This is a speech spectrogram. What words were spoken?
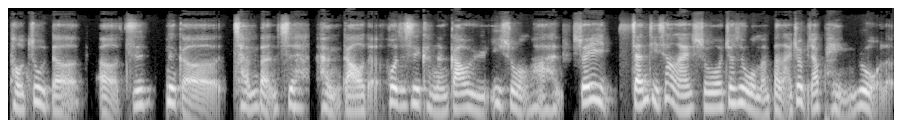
投注的呃资那个成本是很高的，或者是可能高于艺术文化很，所以整体上来说，就是我们本来就比较贫弱了，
